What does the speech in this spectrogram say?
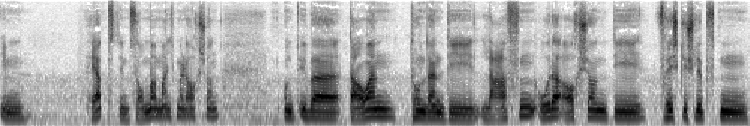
im Herbst, im Sommer manchmal auch schon und überdauern tun dann die Larven oder auch schon die frisch geschlüpften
